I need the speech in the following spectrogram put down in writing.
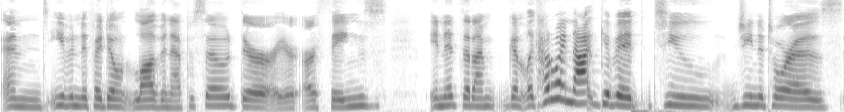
and even if I don't love an episode, there are, are things in it that I'm gonna like. How do I not give it to Gina Torres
